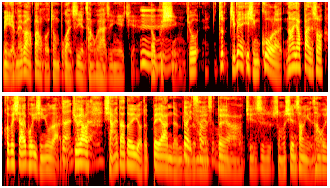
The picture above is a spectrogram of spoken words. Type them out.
没也没办法办活动，不管是演唱会还是音乐节，嗯、都不行。就就即便疫情过了，那要办的时候，会不会下一波疫情又来了？对对对，就要想一大堆有的备案的，对策什么？对啊，其实是什么线上演唱会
